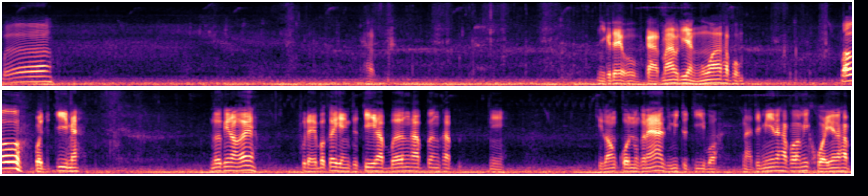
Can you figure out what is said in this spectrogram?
เบิ้งครับ นี่ก็ได้โอกาสมาเลี้ยงงัวครับผมเบ้าปวดจุจี้ไหมเด้อพี่น้องเอ้ยผู้ใดบ่เคยเห็นจุจี้ครับเบิ้งครับเบิ้งครับ นี่ที่ลองกลมันก็นะจะมีจุจี้บ่น่าจะมีนะครับ เพราะมีขวยอยู่นะครับ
